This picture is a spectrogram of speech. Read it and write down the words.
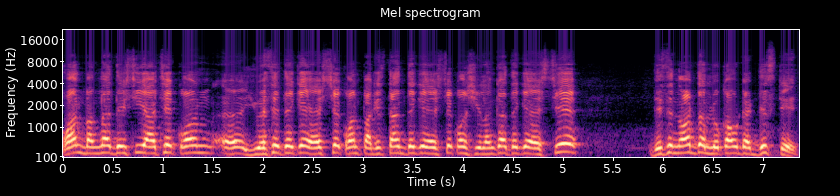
কোন বাংলাদেশি আছে কোন ইউএসএ থেকে এসছে কোন পাকিস্তান থেকে এসছে কোন শ্রীলঙ্কা থেকে এসছে this is not the look out at this stage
